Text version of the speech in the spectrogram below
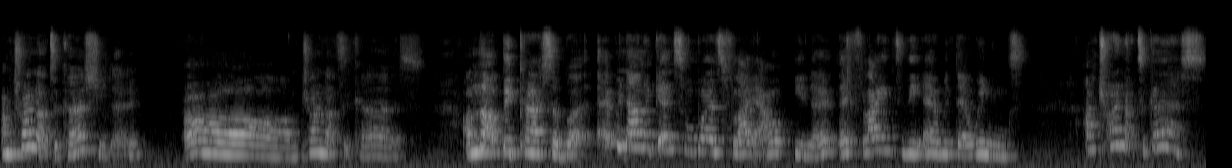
I'm trying not to curse you though. Oh, I'm trying not to curse. I'm not a big cursor, but every now and again some words fly out, you know. They fly into the air with their wings. I'm trying not to curse.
